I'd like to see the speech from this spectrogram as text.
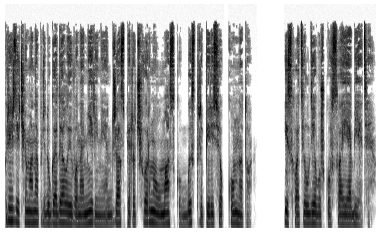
Прежде чем она предугадала его намерение, Джаспер отшвырнул маску, быстро пересек комнату и схватил девушку в свои объятия.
